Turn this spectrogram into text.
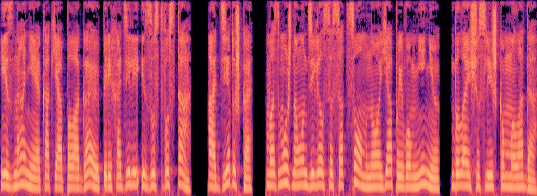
и знания, как я полагаю, переходили из уст в уста, а дедушка, возможно, он делился с отцом, но я, по его мнению, была еще слишком молода.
